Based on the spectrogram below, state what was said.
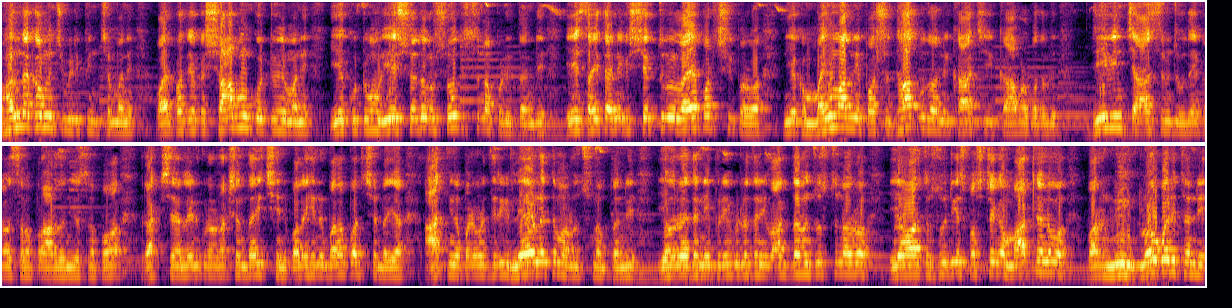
బంధకం నుంచి విడిపించమని వారి ప్రతి ఒక్క శాపం కొట్టివేయమని ఏ కుటుంబం ఏ శోధకులు శోధిస్తున్నప్పటికీ తండ్రి ఏ సైతానికి శక్తులు లయపరిచి నీ యొక్క మహిమాన్ని పరిశుద్ధాత్మ ద్వారా కాచి కాపాడబడి దీవించి ఆశ్రమించి ఉదయకాల సమయం ప్రార్థన చేస్తున్న పవ రక్షణ లేని కూడా రక్షణ దయచేయండి బలహీన బలపరచండి అయ్యా. ఆత్మీయ పడబడి తిరిగి లేవనెత్తమని అడుగుతున్నాం తండ్రి. ఎవరైతే నీ ప్రియబిడ్డలతో నీ వాగ్దానం చూస్తున్నారో ఏ వారితో సూటిగా స్పష్టంగా మాట్లాడినవో వారు నీ లోబడి తండ్రి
